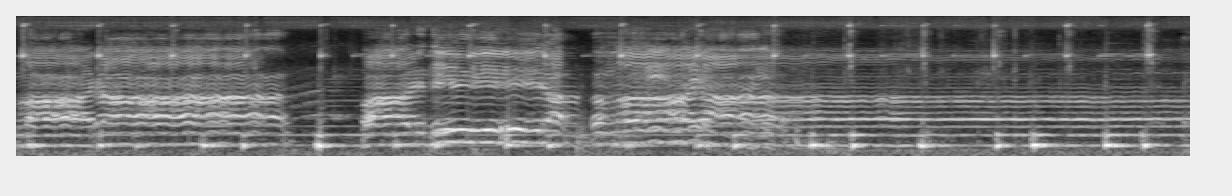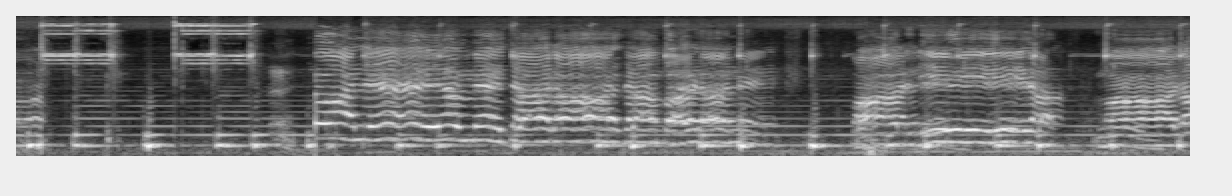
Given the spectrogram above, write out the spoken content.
મારા પાર મારા પાર દેરા મારા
